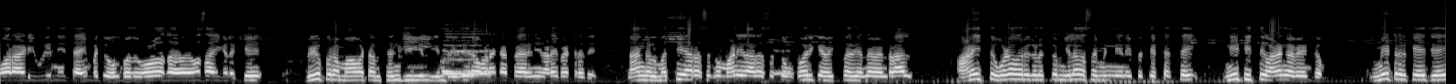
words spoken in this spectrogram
போராடி உயிர் நீத்த ஐம்பத்தி ஒன்பது விவசாயிகளுக்கு விழுப்புரம் மாவட்டம் செஞ்சியில் இன்று வீரவணக்க பேரணி நடைபெற்றது. நாங்கள் மத்திய அரசுக்கும் மாநில அரசுக்கும் கோரிக்கை வைப்பது என்னவென்றால் அனைத்து உழவர்களுக்கும் இலவச மின் இணைப்பு திட்டத்தை நீட்டித்து வழங்க வேண்டும். மீட்டர் கேஜை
